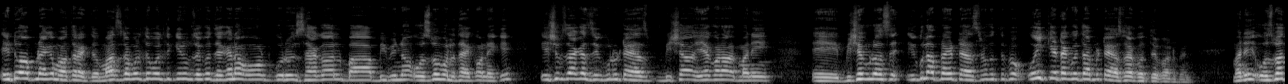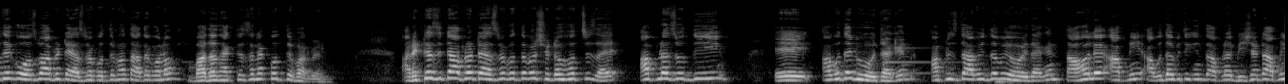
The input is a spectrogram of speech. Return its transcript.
এটাও আপনাকে মাথায় রাখতে হবে। মাজরা বলতে বলতে কীরকম জায়গা যেখানে ওট গরু, ছাগল বা বিভিন্ন ওজবা বলে থাকে অনেকে এইসব জায়গা যেগুলো বিষয় ইয়ে করা মানে এই বিষয়গুলো আছে, এগুলো আপনাকে ট্রান্সফার করতে পারবেন ওই ক্যাটাগরিতে আপনি ট্রান্সফার করতে পারবেন। মানে ওজবা থেকে ওজবা আপনি ট্রান্সফার করতে পারেন তাতে কোনো বাধা থাকতেছে না, করতে পারবেন। আরেকটা যেটা আপনার ট্রান্সফার করতে পারেন সেটা হচ্ছে যে, আপনার যদি এই আবুধাবি হয়ে থাকেন, আপনি যদি আবুধাবি হয়ে থাকেন, তাহলে আপনি আবুধাবিতে কিন্তু আপনার বিষয়টা আপনি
